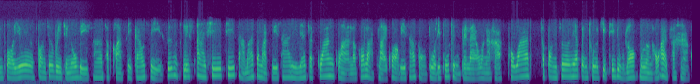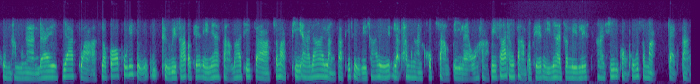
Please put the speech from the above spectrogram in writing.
Employer Sponsor Regional Visa Subclass 494 ซึ่ง list อาชีพที่สามารถสมัครวีซ่านี้เนี่ยจะกว้างกว่า แล้วก็หลากหลายกว่าวีซ่าสองตัวที่พูดถึงไปแล้วนะคะ เพราะว่าสปอนเซอร์เนี่ยเป็นธุรกิจที่อยู่นอกเมือง เขาอาจจะหาคนทำงานได้ยากกว่า แล้วก็ผู้ที่ถือถือวีซ่าประเภทนี้เนี่ยสามารถที่จะสมัคร PR ได้หลังจากที่ถือวีซ่านี้ และทำงานครบ 3 ปีแล้วอะค่ะวีซ่าทั้ง 3 ประเภทนี้เนี่ยจะมี list อาชีพของผู้สมัคร แตกต่าง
